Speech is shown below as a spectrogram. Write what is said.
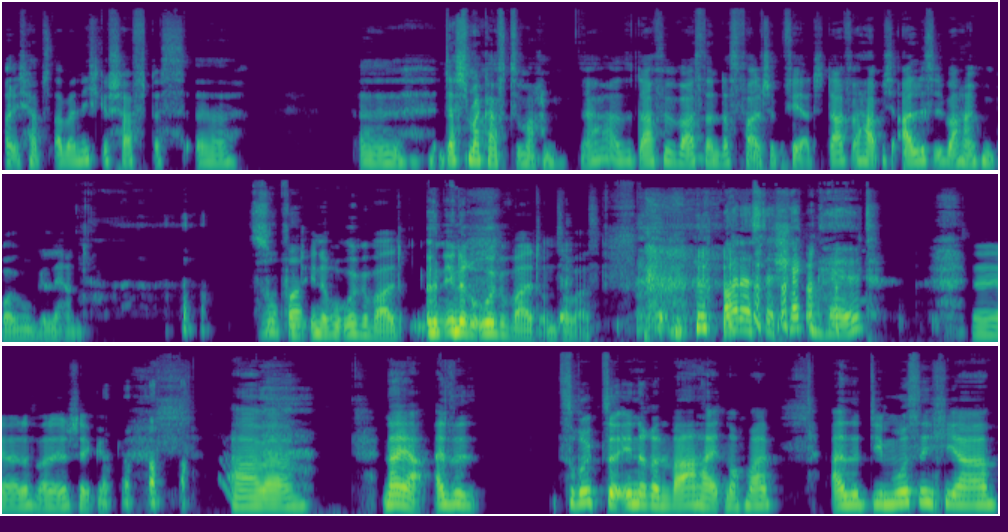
Und ich habe es aber nicht geschafft, das, äh, äh, das schmackhaft zu machen. Ja, also dafür war es dann das falsche Pferd. Dafür habe ich alles über Hankenbeugung gelernt. Super. Und innere Urgewalt. Und innere Urgewalt und sowas. War das der Scheckenheld? ja, ja, das war der Schecke. Aber, naja, also zurück zur inneren Wahrheit nochmal. Also die muss ich ja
